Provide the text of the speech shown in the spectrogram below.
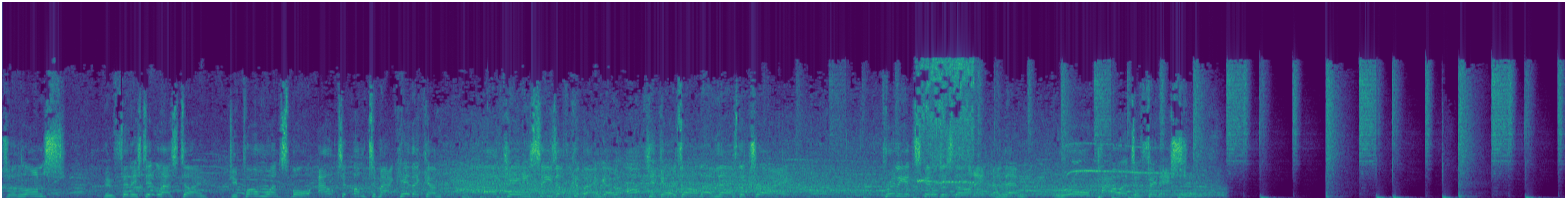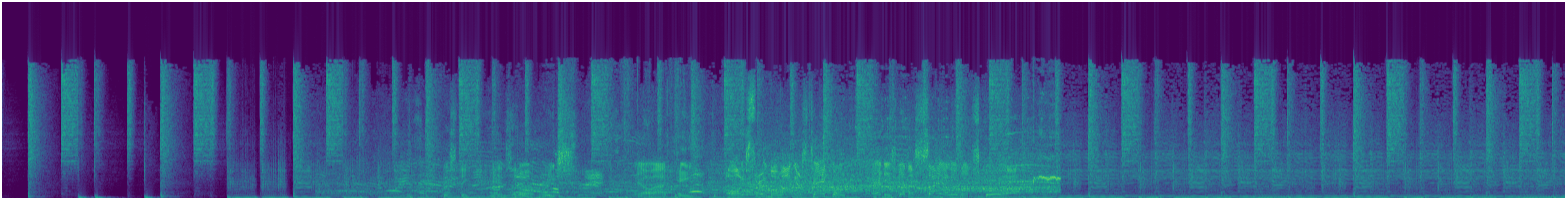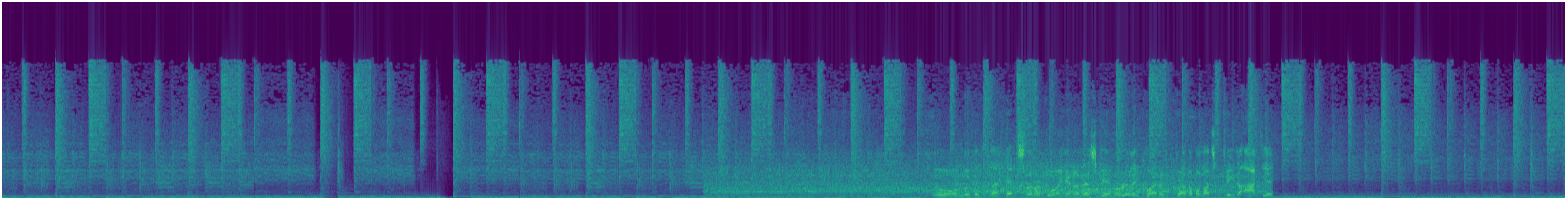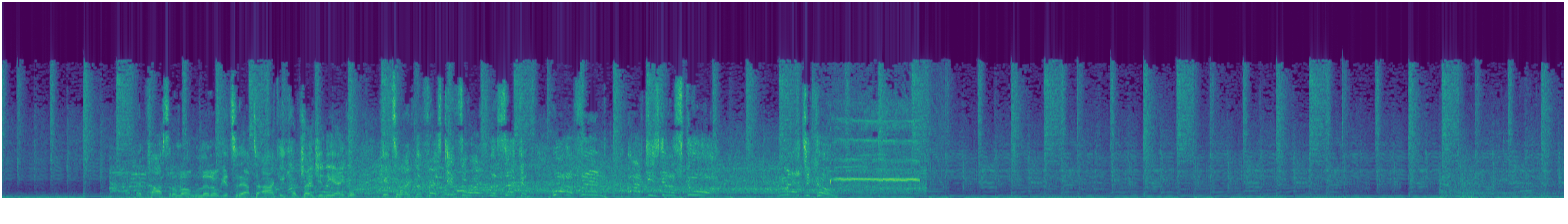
Jelonch, who finished it last time. Dupont once more, out to, Mac, here they come. Ahki sees off Cabango, Ahki goes on, and there's the try. Brilliant skill to start it, and then raw power to finish. Christie hands it off, Reese. Now RP. Oh, he's through Mwanga's tackle and he's going to sail in and score. Oh, look at the hits that are going in in this game are really quite incredible. That's Pita Ahki. Pass it along, Little gets it out to Ahki, come changing the angle, gets away from the first, gets away from the second. What a fend! Ahki's going to score! Magical!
